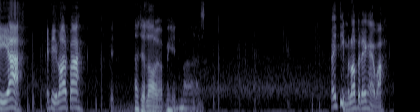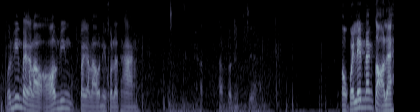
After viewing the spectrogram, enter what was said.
ตีอะไอตีรอดปะน่าจะรอดครับไม่เห็นมา ไอตีมันรอดไปได้ไงวะมันวิ่งไปกับเราอ๋อมันวิ่งไปกับเราในคนละทาง ครับตอนนี้เจอออกไปเล่นแม่งต่อเลย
